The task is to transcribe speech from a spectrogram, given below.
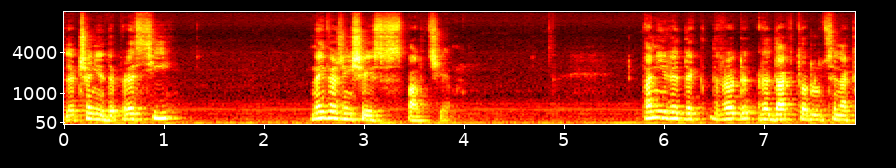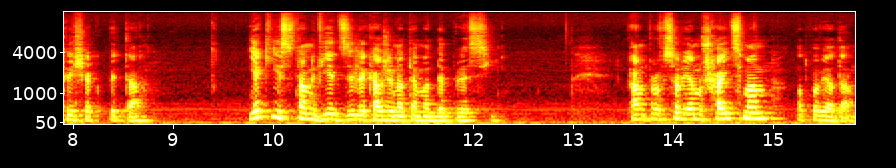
Leczenie depresji. Najważniejsze jest wsparcie. Pani redaktor Lucyna Krysiak pyta, jaki jest stan wiedzy lekarzy na temat depresji? Pan profesor Janusz Heitzman odpowiada,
